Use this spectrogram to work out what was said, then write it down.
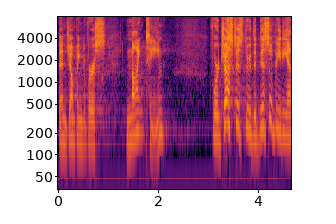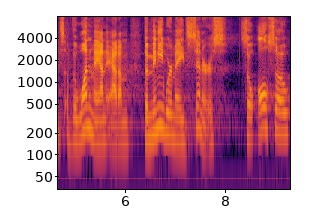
Then jumping to verse 19. For just as through the disobedience of the one man, Adam, the many were made sinners, so also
